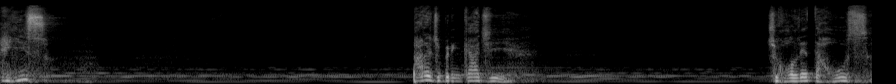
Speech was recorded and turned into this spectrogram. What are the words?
É isso. Para de brincar de, de roleta russa.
